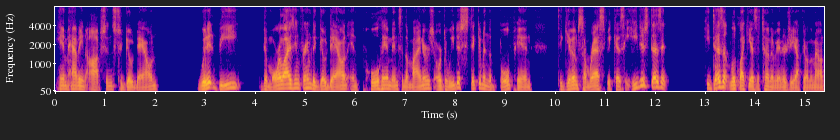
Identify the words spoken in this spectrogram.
him having options to go down would it be demoralizing for him to go down and pull him into the minors, or do we just stick him in the bullpen to give him some rest because he just doesn't he doesn't look like he has a ton of energy out there on the mound.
